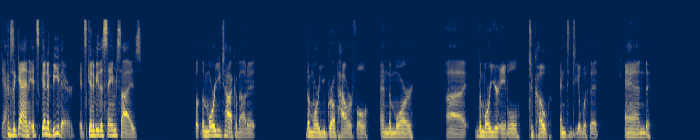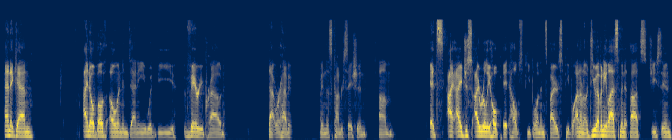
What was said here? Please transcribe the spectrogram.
Yeah. Because again, it's gonna be there. It's gonna be the same size, but the more you talk about it, the more you grow powerful, and the more uh, the more you're able to cope and to deal with it. And and again, I know both Owen and Denny would be very proud that we're having in this conversation. Um, it's I, I just I really hope it helps people and inspires people. I don't know. Do you have any last minute thoughts, Jisun?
